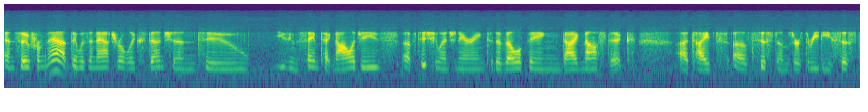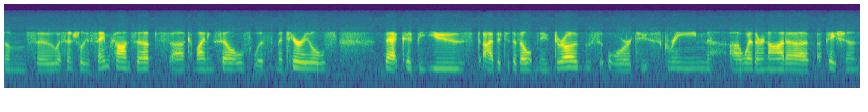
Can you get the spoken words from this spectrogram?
And so from that, there was a natural extension to using the same technologies of tissue engineering to developing diagnostic uh, types of systems or 3D systems. So essentially the same concepts, uh, combining cells with materials that could be used either to develop new drugs or to screen uh, whether or not a, a patient,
